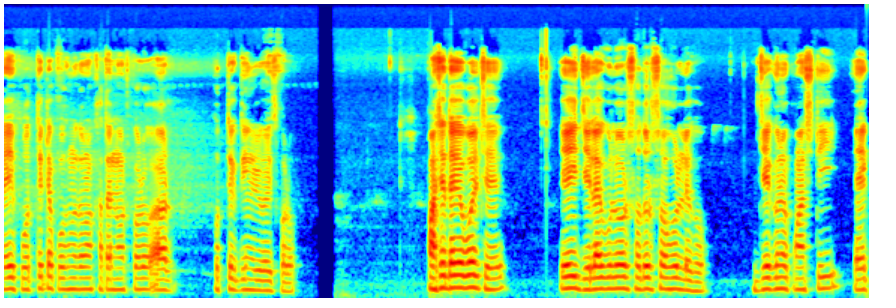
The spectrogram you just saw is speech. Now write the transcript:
এই প্রত্যেকটা প্রশ্ন তোমার খাতায় নোট করো আর প্রত্যেক দিন রিভাইজ করো। পাঁচের দাগে বলছে, এই জেলাগুলোর সদর শহর লেখো যে কোনো পাঁচটি এক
